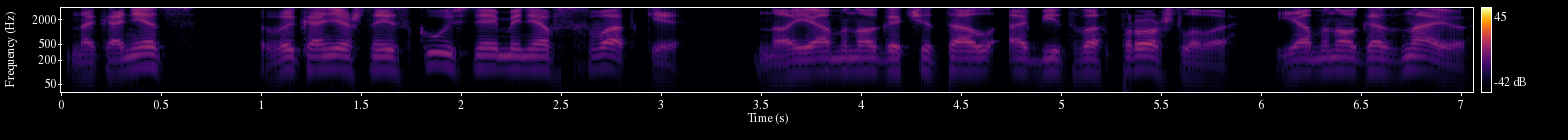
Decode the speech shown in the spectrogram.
Наконец, вы, конечно, искуснее меня в схватке, но я много читал о битвах прошлого, я много знаю.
